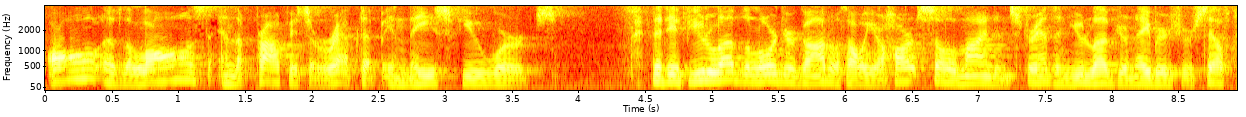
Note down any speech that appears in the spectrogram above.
All of the laws and the prophets are wrapped up in these few words. That if you love the Lord your God with all your heart, soul, mind, and strength, and you love your neighbors yourself,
